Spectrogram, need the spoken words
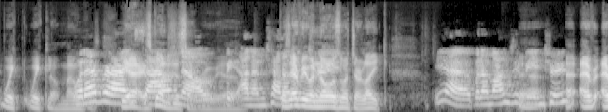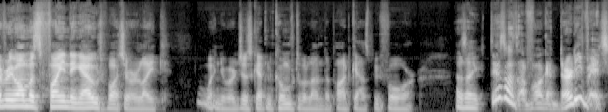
Wick, Wicklow Mountains. whatever I yeah, sound now, rude, yeah. and I'm telling Because everyone knows what they're like. Yeah, but I'm actually being true. Everyone was finding out what you're like when you were just getting comfortable on the podcast before. I was like, this one's a fucking dirty bitch.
